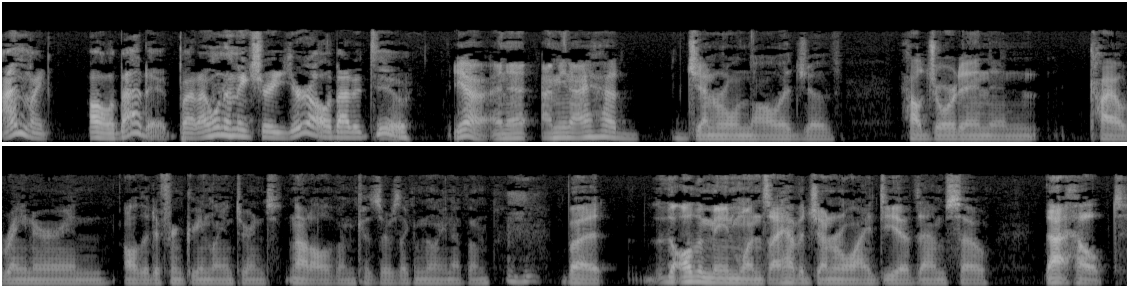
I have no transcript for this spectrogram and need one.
I'm like all about it but I want to make sure you're all about it too. Yeah, and I, I mean, I had general knowledge of Hal Jordan and Kyle Rayner and all the different Green Lanterns. Not all of them, because there's like a million of them. But the, all the main ones, I have a general idea of them, so that helped.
